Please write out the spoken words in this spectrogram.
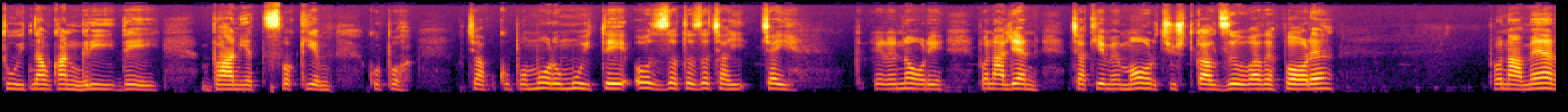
t'ujit na u kan ngri dhe banjet s'po kem ku po ça ku po moru mujt te o zot o zot qaj qaj krenari po na len qatje me marr qysh t'kallzova dhe pare po na merr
